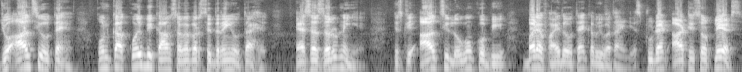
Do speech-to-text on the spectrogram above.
जो आलसी होते हैं, उनका कोई भी काम समय पर सिद्ध नहीं होता है। ऐसा ज़रूर नहीं है। इसलिए आलसी लोगों को भी बड़े फ़ायदे होते हैं, कभी बताएँगे। स्टूडेंट आर्टिस्ट और प्लेयर्स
